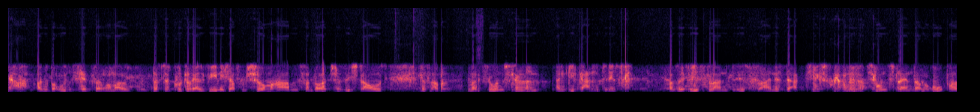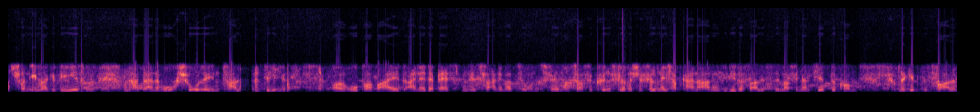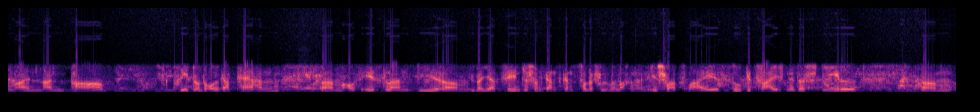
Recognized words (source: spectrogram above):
Ja, also bei uns jetzt sagen wir mal, dass wir kulturell wenig auf dem Schirm haben von deutscher Sicht aus, dass aber Animationsfilm ein Gigant ist. Also Estland ist eines der aktivsten Animationsländer Europas schon immer gewesen und hat eine Hochschule in Tallinn, die europaweit eine der besten ist für Animationsfilme und zwar für künstlerische Filme. Ich habe keine Ahnung, wie die das alles immer finanziert bekommen. Und da gibt es vor allem ein, ein Paar, Brit und Olga Pern ähm, aus Estland, die ähm, über Jahrzehnte schon ganz, ganz tolle Filme machen. In Schwarz-Weiß, so gezeichneter Stil. Ähm,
